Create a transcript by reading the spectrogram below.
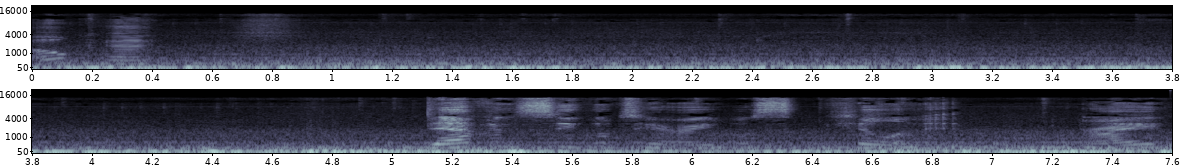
Okay. Devin Singletary was killing it, right?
